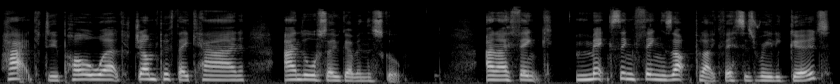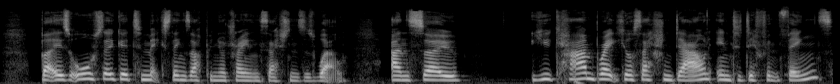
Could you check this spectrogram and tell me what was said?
hack, do pole work, jump if they can, and also go in the school. And I think mixing things up like this is really good, but it's also good to mix things up in your training sessions as well. And so you can break your session down into different things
